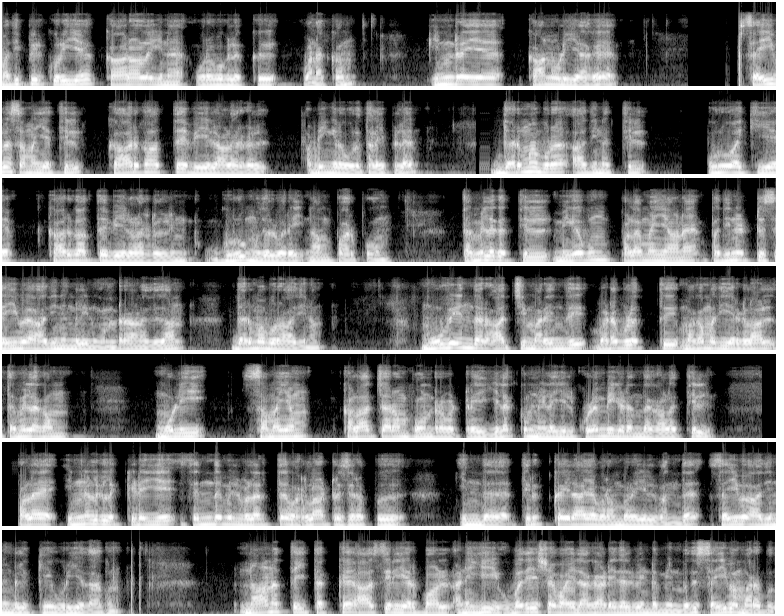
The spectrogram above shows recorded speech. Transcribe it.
மதிப்பிற்குரிய காராள இன உறவுகளுக்கு வணக்கம். இன்றைய காணொளியாக சைவ சமயத்தில் கார்காத்த வேளாளர்கள் அப்படிங்கிற ஒரு தலைப்பில் தர்மபுர ஆதீனத்தில் உருவாக்கிய கார்காத்த வேளாளர்களின் குரு முதல்வரை நாம் பார்ப்போம். தமிழகத்தில் மிகவும் பழமையான பதினெட்டு சைவ ஆதீனங்களின் ஒன்றானதுதான் தர்மபுர ஆதீனம். மூவேந்தர் ஆட்சி மறைந்து வடபுலத்து மகமதியர்களால் தமிழகம் மொழி சமயம் கலாச்சாரம் போன்றவற்றை இழக்கும் நிலையில் குழம்பி கிடந்த காலத்தில் பல இன்னல்களுக்கிடையே செந்தமிழ் வளர்த்த வரலாற்று சிறப்பு இந்த திருக்கைலாய பரம்பரையில் வந்த சைவ ஆதீனங்களுக்கே உரியதாகும். நாணத்தை தக்க ஆசிரியர்பால் அணுகி உபதேச வாயிலாக அடைதல் வேண்டும் என்பது சைவ மரபு.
